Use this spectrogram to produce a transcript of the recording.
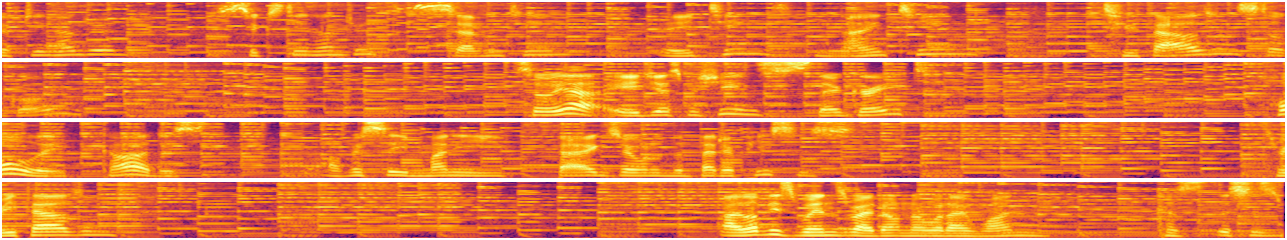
1500, 1600, 17, 18, 19, 2000, still going. So yeah, AGS machines, they're great. Holy god, this obviously money bags are one of the better pieces. 3000. I love these wins where I don't know what I won, because this is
